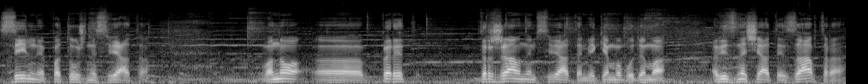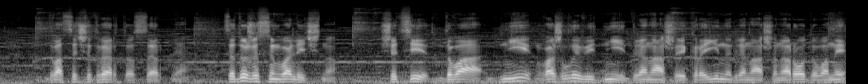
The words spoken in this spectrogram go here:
сильне, потужне свято. Воно е, перед державним святом, яке ми будемо відзначати завтра, 24 серпня, це дуже символічно, що ці два дні, важливі дні для нашої країни, для нашого народу, вони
